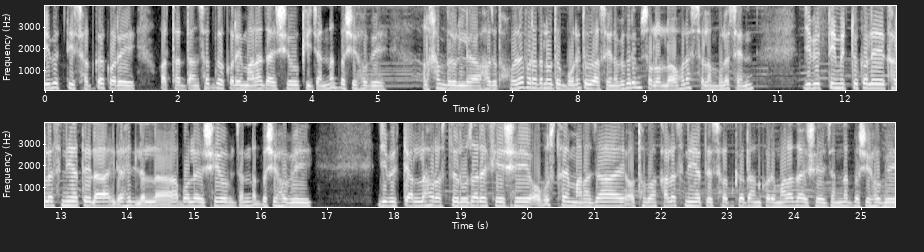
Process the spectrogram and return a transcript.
যে ব্যক্তি সদগা করে, অর্থাৎ দান সদগা করে মারা যায়, সেও কি জান্নাতবাসী হবে? আলহামদুলিল্লাহ হজরত হজাফর আদালত বর্ণিত আছে। নবী করিম সাল্লাম বলেছেন, যে ব্যক্তি মৃত্যুকালে খালাস নিয়াতে লা ইলাহা ইল্লাল্লাহ বলে, সেও জান্নাতবাসী হবে। যে ব্যক্তি আল্লাহর রাস্তে রোজা রেখে সে অবস্থায় মারা যায় অথবা খালাস নিয়াতে সদকা দান করে মারা যায়, সে জান্নাতবাসী হবে।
